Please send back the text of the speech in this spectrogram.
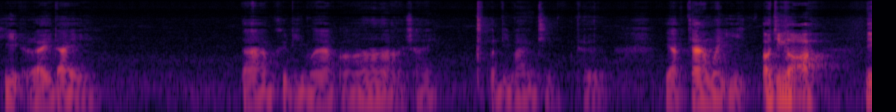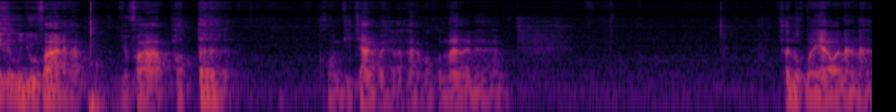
ฮิไรไดตามคือดีมากอ่าใช่ มันดีมากจริงเธอ อยากจ้างมาอีก เอาจริงเหรอ นี่คือคุณยูฟ่านะครับ ยูฟ่าพอตเตอร์ คนที่จ้างไปสารคามขอบคุณมากเลยนะครับ สนุกไหมอะวันนั้นอะ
